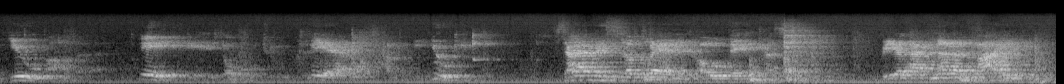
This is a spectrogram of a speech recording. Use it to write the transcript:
You, Mother, it is all too clear what company you keep. Service of well and hold their. We'll have none of mine.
